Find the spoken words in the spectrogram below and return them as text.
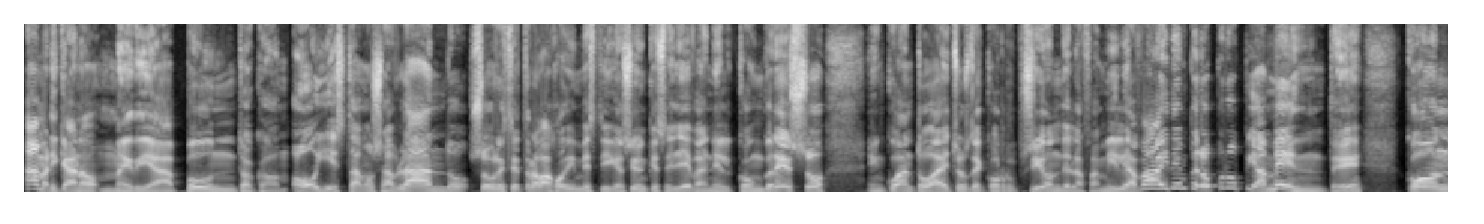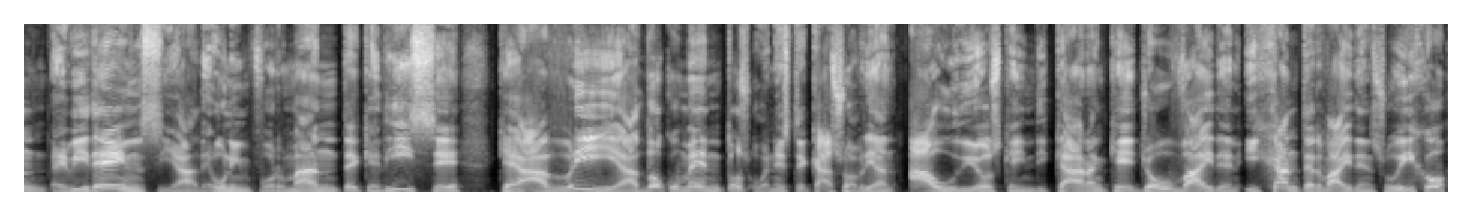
www.americanomedia.com Hoy estamos hablando sobre este trabajo de investigación que se lleva en el Congreso en cuanto a hechos de corrupción de la familia Biden, pero propiamente con evidencia de un informante que dice que habría documentos, o en este caso habrían audios que indicaran que Joe Biden y Hunter Biden, su hijo,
